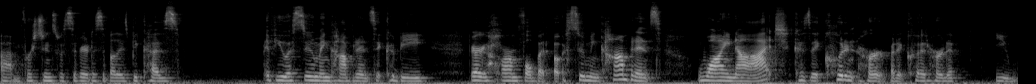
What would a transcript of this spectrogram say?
um, for students with severe disabilities because if you assume incompetence, it could be very harmful. But assuming competence why not? Because it couldn't hurt, but it could hurt if you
